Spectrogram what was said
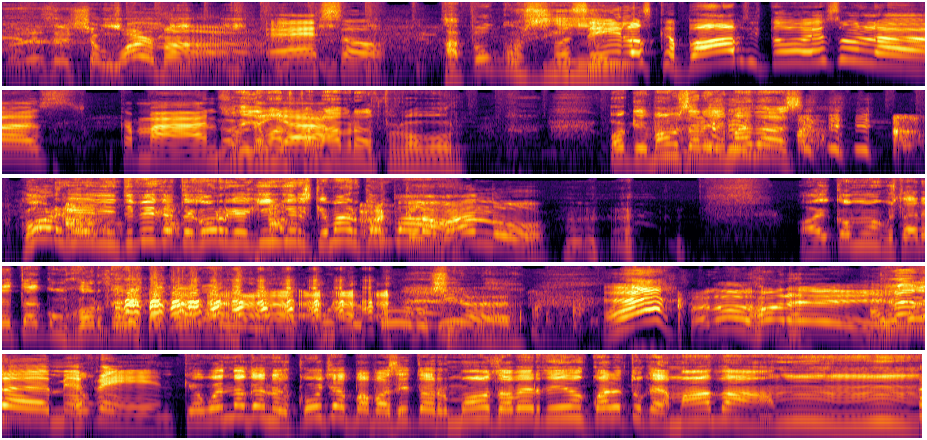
Pues es el shawarma. Eso. ¿A poco sí? Pues sí, los kebabs y todo eso, las... Come on, No son diga de más palabras, por favor. Ok, vamos a las llamadas. Jorge, identifícate, Jorge. ¿Quién quieres quemar, Está compa? clavando. Ay, cómo me gustaría estar con Jorge. ahorita clavando. Chela. ¡Saludos, Jorge! Saludos, mi friend. Qué bueno que nos escuchas, papacito hermoso. A ver, dime, ¿cuál es tu quemada? Mm, mm.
